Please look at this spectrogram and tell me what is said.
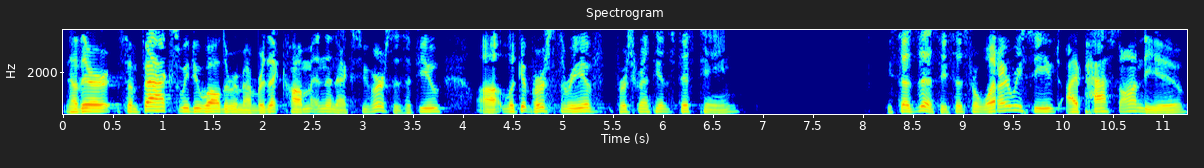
Now there are some facts we do well to remember that come in the next few verses. If you uh, look at verse 3 of 1 Corinthians 15, he says this. He says, For what I received, I passed on to you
